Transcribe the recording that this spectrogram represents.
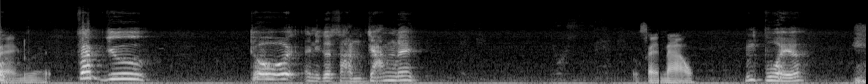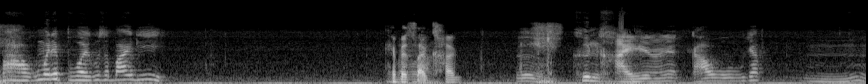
แสงด้วย แฟบอยู่ โถ่อันนี้ก็สั่นจังเลย สงสัยหนาว มึงป่วยเหรอ เปล่ากูไม่ได้ป่วยกูสบายดี แค่เป็นสักครั้ง เออ ขึ้นไข่แล้วเนี่ย เกายับอืม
